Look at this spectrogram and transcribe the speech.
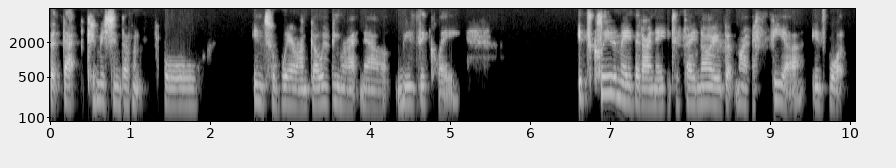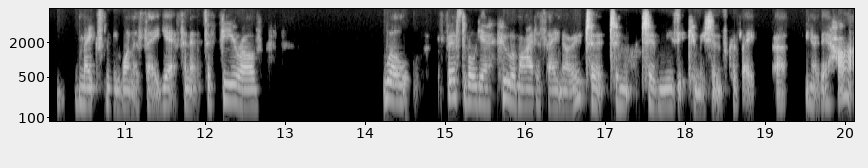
but that commission doesn't fall into where I'm going right now musically, it's clear to me that I need to say no, but my fear is what makes me want to say yes. And it's a fear of well, first of all, yeah, who am I to say no to to, to music commissions because they, uh, you know, they're hard.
